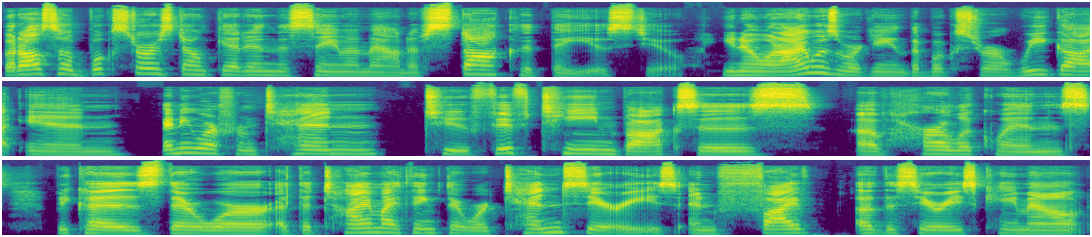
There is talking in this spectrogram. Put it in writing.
but also bookstores don't get in the same amount of stock that they used to you know when i was working at the bookstore we got in anywhere from 10 to 15 boxes of harlequins because there were at the time i think there were 10 series and five of the series came out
